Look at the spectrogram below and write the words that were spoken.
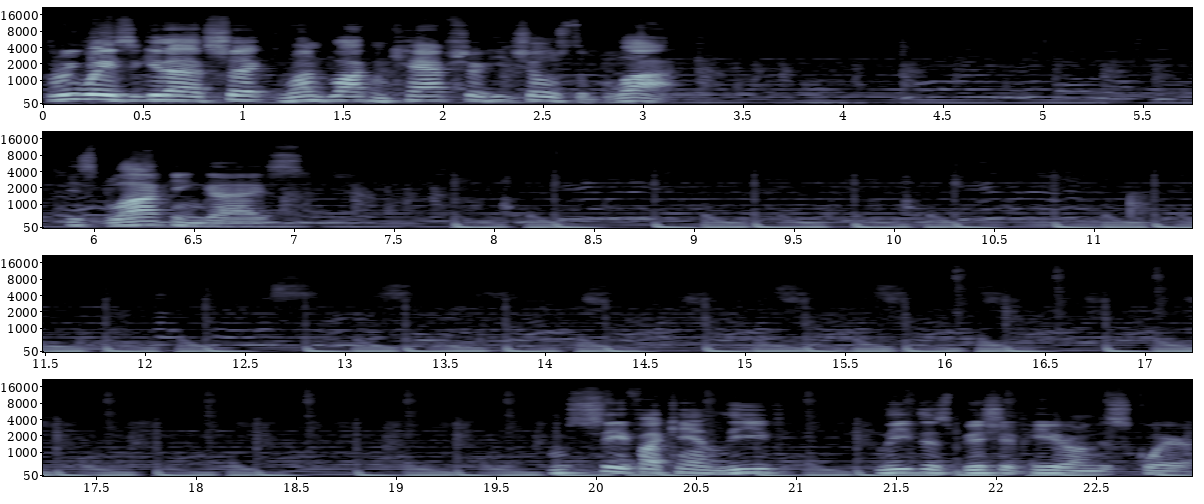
Three ways to get out of check run, block, and capture. He chose to block. He's blocking, guys. Let's see if I can't leave leave this bishop here on the square.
